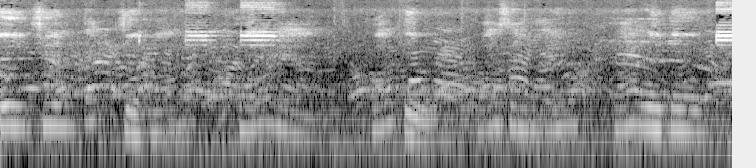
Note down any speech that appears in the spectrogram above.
tôi chuyên cắt chìa khóa. Khóa nhà khóa tủ, khóa xe máy, khóa ô tô.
